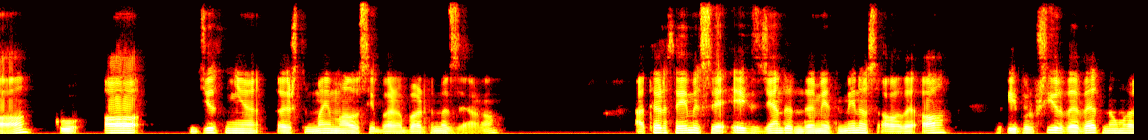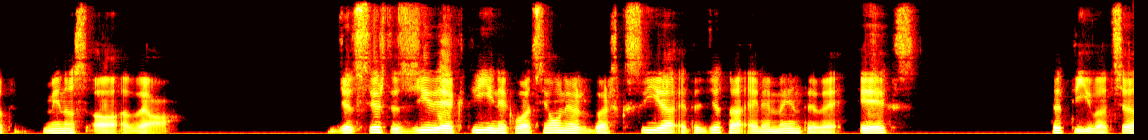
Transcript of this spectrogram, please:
a, ku a gjithnjë është më i madh ose i barabartë me 0, atëherë themi se x gjendet ndërmjet minus a dhe a, duke i përfshirë dhe vetë numrat minus a dhe a. Gjithësisht zgjidhja e këtij inekuacioni është bashkësia e të gjitha elementeve x të tilla që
